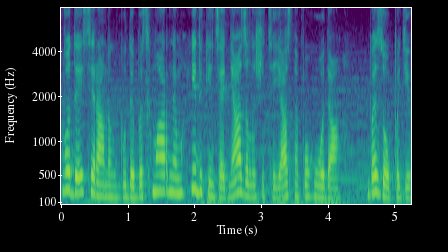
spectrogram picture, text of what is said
В Одесі ранок буде безхмарним і до кінця дня залишиться ясна погода, без опадів.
